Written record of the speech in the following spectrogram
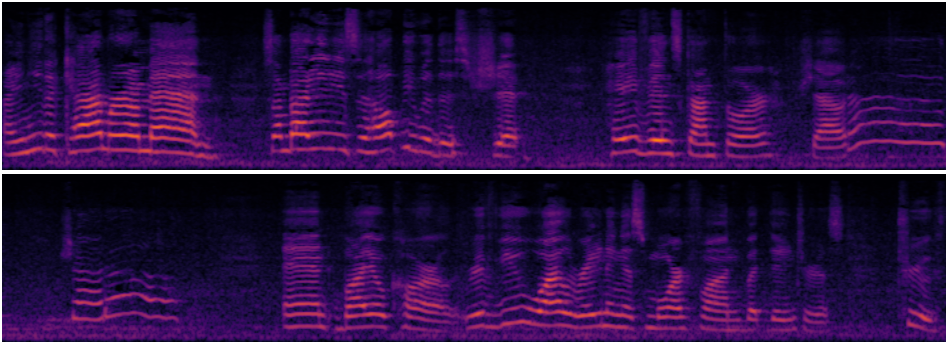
I need a cameraman. Somebody needs to help me with this shit. Hey Vince Cantor, shout out, shout out. And Bio Carl, review while raining is more fun but dangerous. Truth,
